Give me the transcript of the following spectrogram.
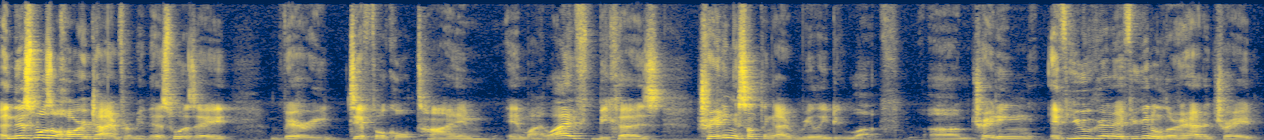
and this was a hard time for me. This was a very difficult time in my life because trading is something I really do love. Um, trading, if you're gonna if you're gonna learn how to trade,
